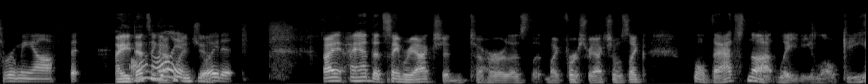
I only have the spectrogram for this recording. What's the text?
threw me off but I that's I a good really point. enjoyed it I, I had that same reaction to her as my first reaction was like, well, that's not Lady Loki.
